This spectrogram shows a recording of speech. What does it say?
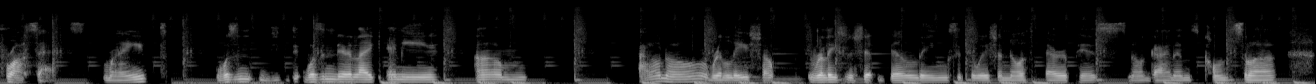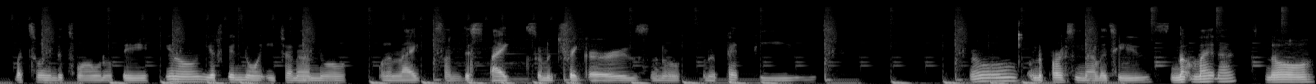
process, right? Wasn't wasn't there like any um I don't know, relation relationship building situation, no therapist, no guidance counselor between the two of you, you know, you have to know each other, know on the likes and dislikes, on the triggers, you know, on the pet peeves. No, on the personalities, nothing like that. No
